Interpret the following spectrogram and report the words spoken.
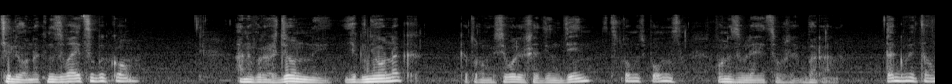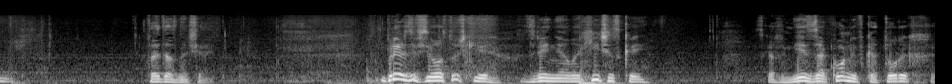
теленок, называется быком – а новорожденный ягненок, которому всего лишь один день, чтобы исполнился, он является уже бараном. Так говорит Талмуд. Что это означает? Прежде всего, с точки зрения логической, скажем, есть законы, в которых э,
